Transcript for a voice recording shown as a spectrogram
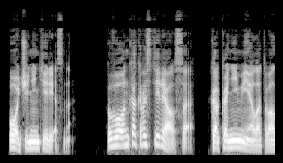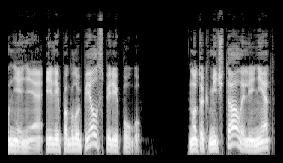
Очень интересно. Вон как растерялся, как онемел от волнения или поглупел с перепугу. Но так мечтал или нет?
